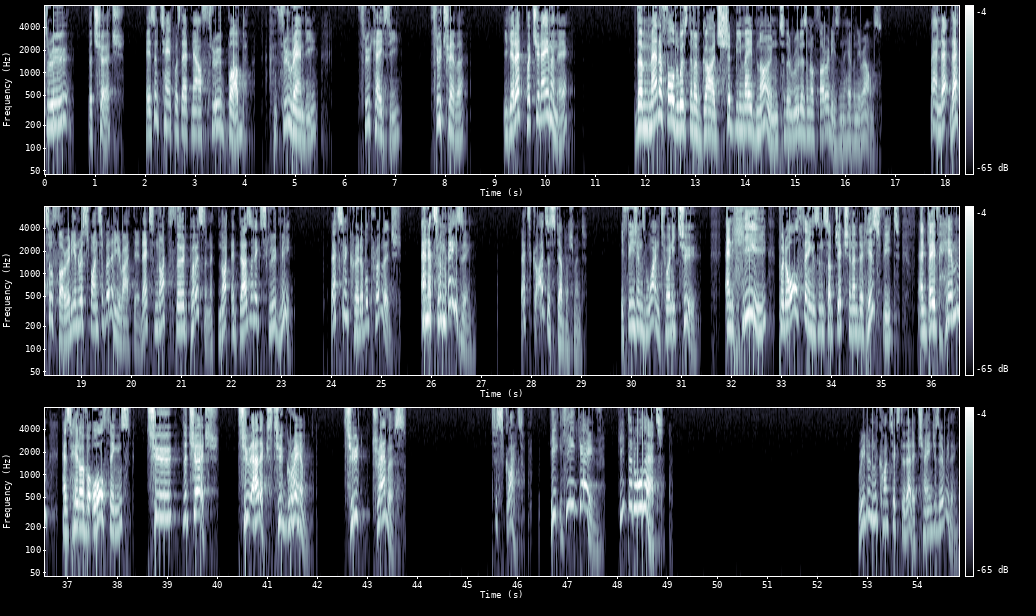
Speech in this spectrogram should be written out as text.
through the church, his intent was that now through Bob, through Randy, through Casey, through Trevor, you get it? Put your name in there the manifold wisdom of God should be made known to the rulers and authorities in the heavenly realms. Man, that, that's authority and responsibility right there. That's not third person. It, not, it doesn't exclude me. That's an incredible privilege. And it's amazing. That's God's establishment. Ephesians 1 22. And he put all things in subjection under his feet and gave him as head over all things to the church to Alex, to Graham, to Travis, to Scott. He, he gave, he did all that. Read it in the context of that, it changes everything.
